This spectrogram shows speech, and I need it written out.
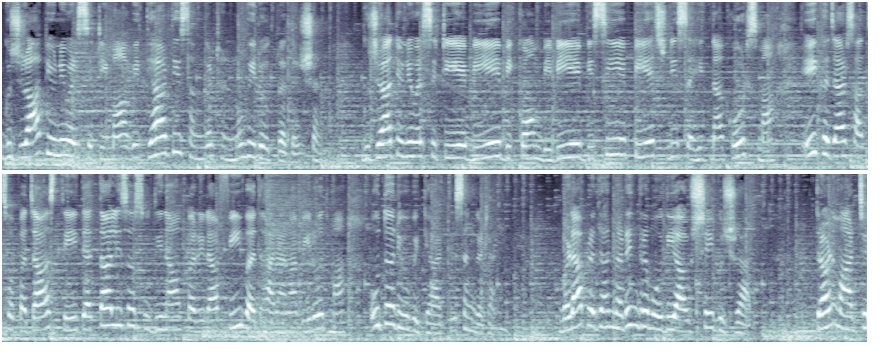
ગુજરાત યુનિવર્સિટીમાં વિદ્યાર્થી સંગઠનનું વિરોધ પ્રદર્શન. ગુજરાત યુનિવર્સિટીએ BA BCom BBA BCA PhD સહિતના કોર્સમાં એક હજાર સાતસો પચાસથી તેતાલીસો સુધીના કરેલા ફી વધારાના વિરોધમાં ઉતર્યું વિદ્યાર્થી સંગઠન. વડાપ્રધાન નરેન્દ્ર મોદી આવશે ગુજરાત. ત્રણ માર્ચે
